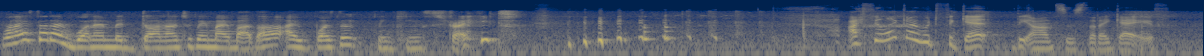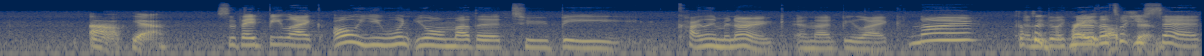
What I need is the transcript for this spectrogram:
when I said I wanted Madonna to be my mother, I wasn't thinking straight. I feel like I would forget the answers that I gave. oh, yeah. So they'd be like, "Oh, you want your mother to be Kylie Minogue," and I'd be like, "No," That's and they'd be like, "No, that's what you said,"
